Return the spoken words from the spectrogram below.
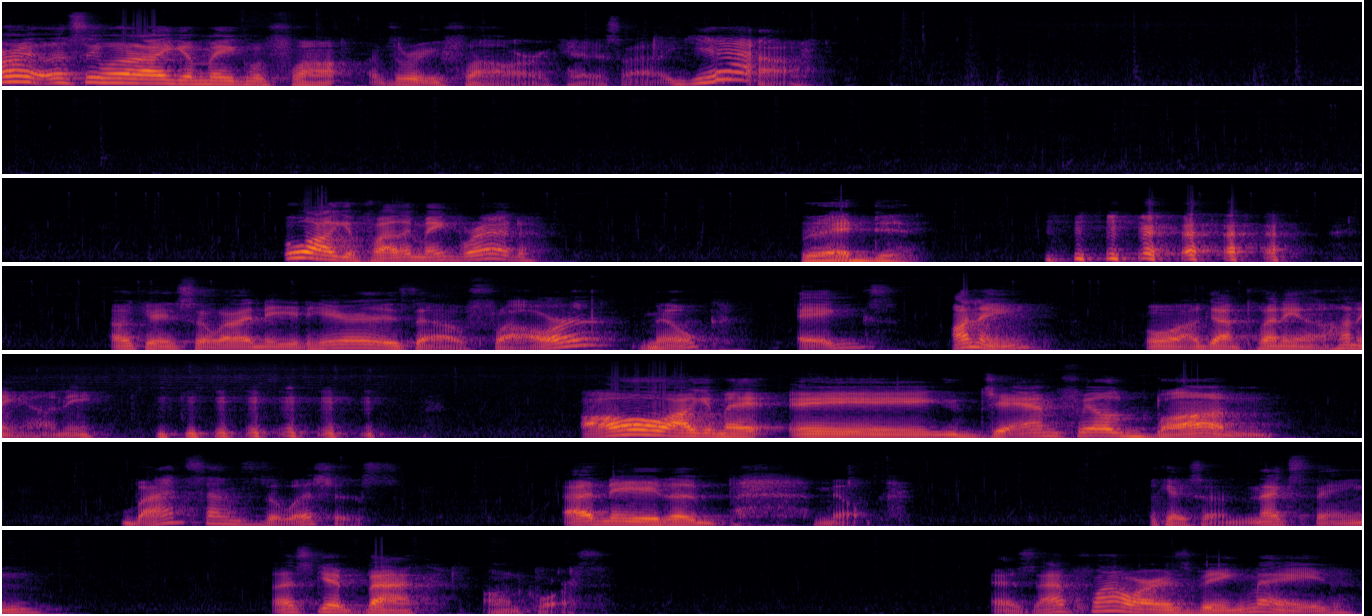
All right, let's see what I can make with flour, three flour. Cause uh, yeah. Oh, I can finally make bread. Bread. okay, so what I need here is uh, flour, milk, eggs, honey. Oh, I got plenty of honey, honey. Oh, I can make a jam-filled bun. That sounds delicious. I need a milk. Okay, so next thing, let's get back on course. As that flour is being made,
